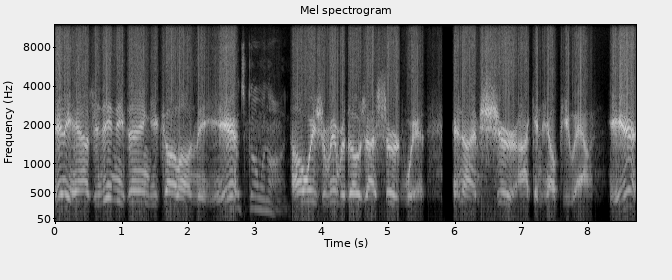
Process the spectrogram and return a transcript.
Anyhow, if you need anything, you call on me, you hear? What's going on? Always remember those I served with, and I'm sure I can help you out. You hear?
